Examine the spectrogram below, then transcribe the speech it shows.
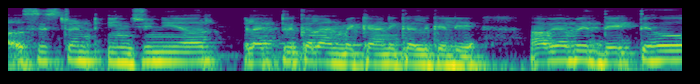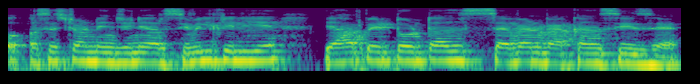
assistant engineer electrical and mechanical के लिए। आप यहाँ पे देखते हो असिस्टेंट इंजीनियर सिविल के लिए यहाँ पे टोटल सेवन वैकेंसीज है।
